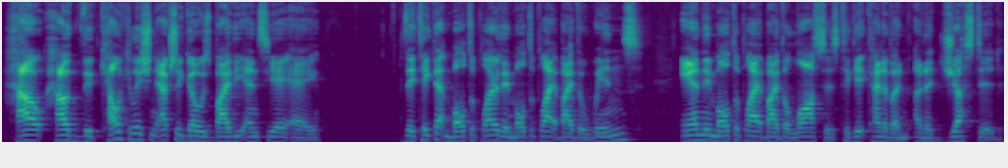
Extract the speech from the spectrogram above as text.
How how the calculation actually goes by the NCAA they take that multiplier, they multiply it by the wins, and they multiply it by the losses to get kind of an, an adjusted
